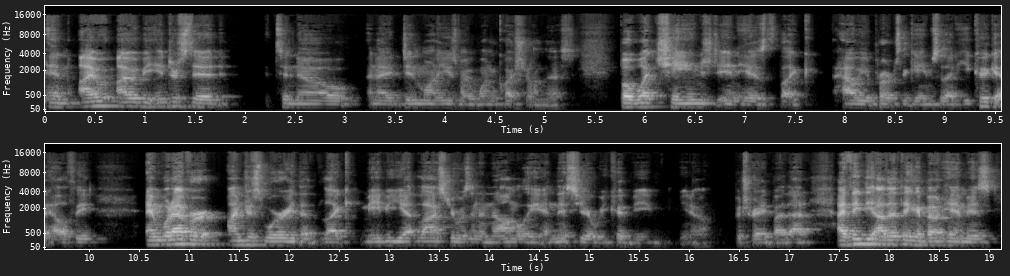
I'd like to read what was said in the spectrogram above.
And I I would be interested to know, and I didn't want to use my one question on this, but what changed in his like how he approached the game so that he could get healthy. And whatever, I'm just worried that like maybe yet last year was an anomaly, and this year we could be, you know, betrayed by that. I think the other thing about him is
